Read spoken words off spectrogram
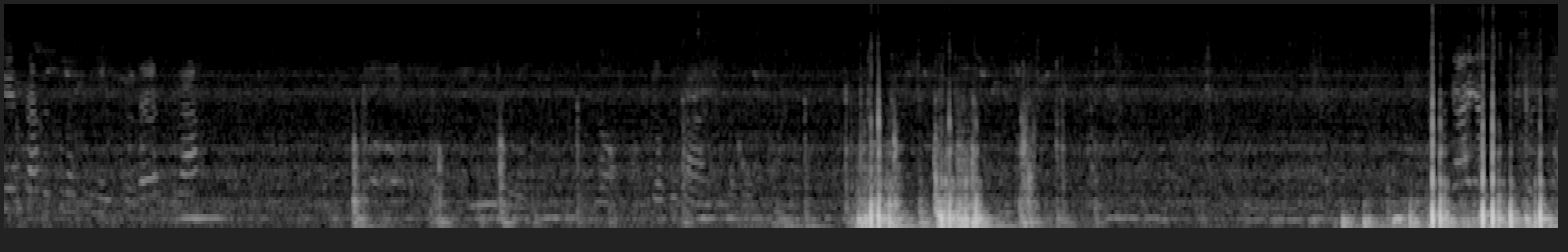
E poi rientrate sulla sinistra, destra. No, troppo tanto da destra. Gaia subito qua.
